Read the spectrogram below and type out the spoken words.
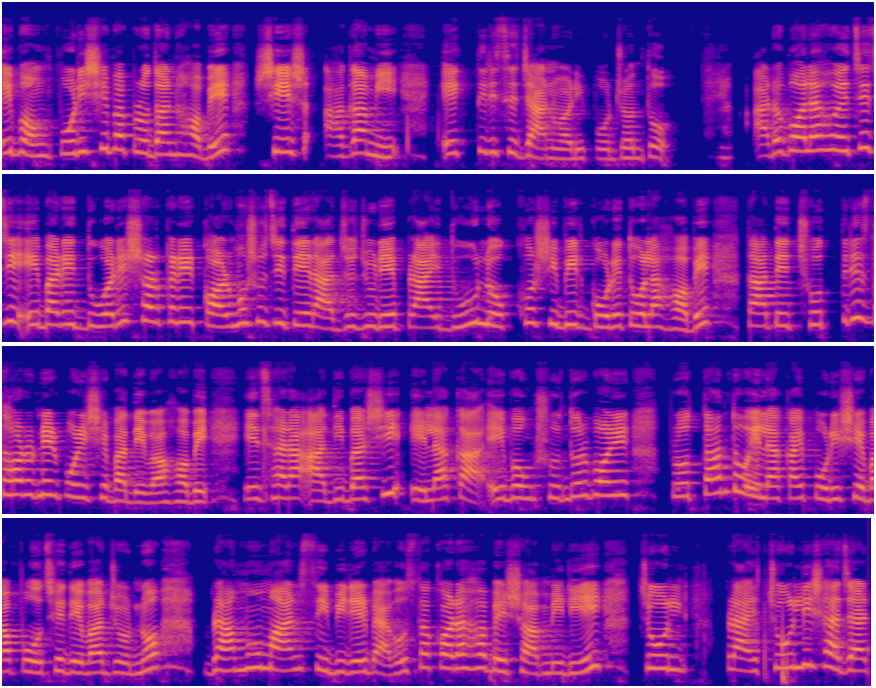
এবং পরিষেবা প্রদান হবে শেষ আগামী একত্রিশে জানুয়ারি পর্যন্ত। আরও বলা হয়েছে যে, এবারে দুয়ারের সরকারের কর্মসূচিতে রাজ্য জুড়ে প্রায় দু লক্ষ শিবির গড়ে তোলা হবে। তাতে ছত্রিশ ধরনের পরিষেবা দেওয়া হবে। এছাড়া আদিবাসী এলাকা এবং সুন্দরবনের প্রত্যন্ত এলাকায় পরিষেবা পৌঁছে দেওয়ার জন্য ভ্রাম্যমাণ শিবিরের ব্যবস্থা করা হবে। সব মিলিয়েই চল, প্রায় চল্লিশ হাজার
